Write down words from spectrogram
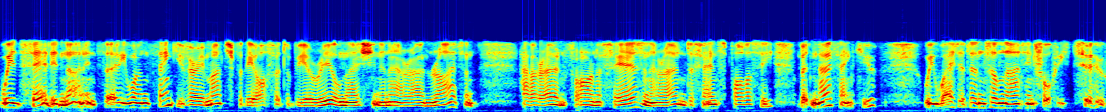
we'd said in 1931, thank you very much for the offer to be a real nation in our own right and have our own foreign affairs and our own defence policy, but no thank you. We waited until 1942.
